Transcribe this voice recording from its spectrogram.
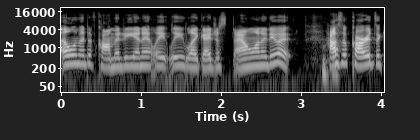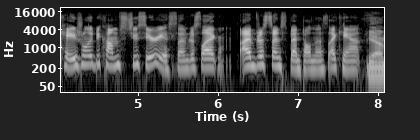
element of comedy in it lately, like I just I don't want to do it. House of Cards occasionally becomes too serious. I'm just like I'm just I'm spent on this. I can't. Yeah.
